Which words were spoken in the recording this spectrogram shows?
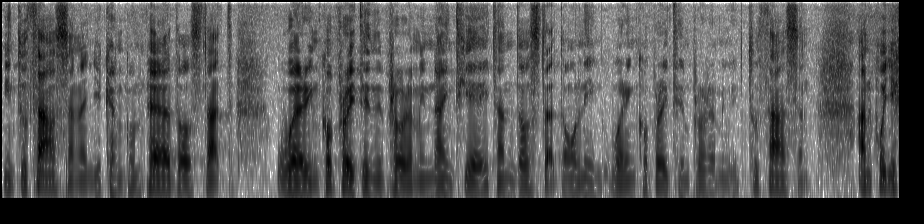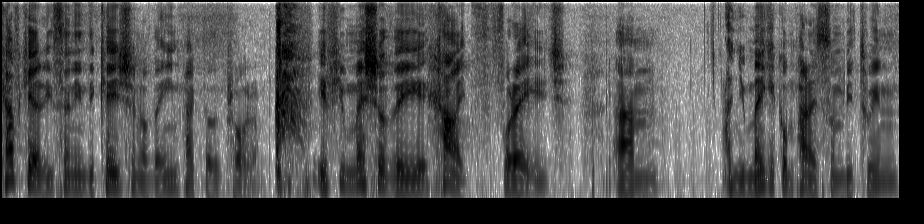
in 2000, and you can compare those that were incorporated in the program in 98 and those that only were incorporated in the program in 2000. And what you have here is an indication of the impact of the program. if you measure the height for age um, and you make a comparison between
